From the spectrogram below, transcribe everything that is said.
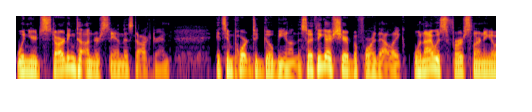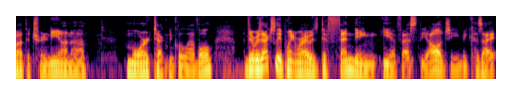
When you're starting to understand this doctrine, it's important to go beyond this. So I think I've shared before that, like, when I was first learning about the Trinity on a more technical level, there was actually a point where I was defending EFS theology because I,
